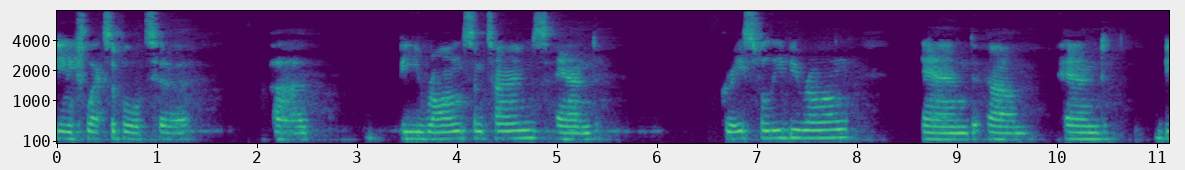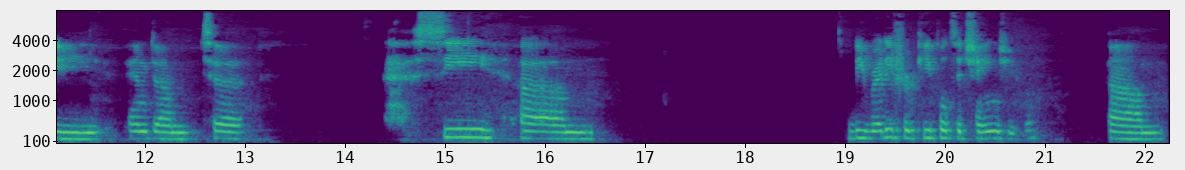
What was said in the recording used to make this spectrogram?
being flexible to uh, be wrong sometimes and gracefully be wrong and um, and be and um, to see um, be ready for people to change you, um,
